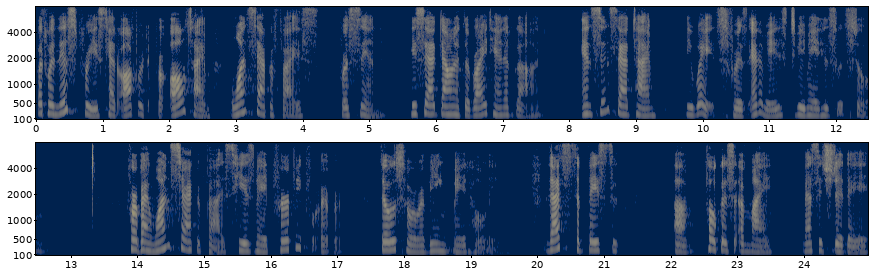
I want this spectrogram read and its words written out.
But when this priest had offered for all time one sacrifice for sin, he sat down at the right hand of God. And since that time, he waits for his enemies to be made his footstool. For by one sacrifice, he has made perfect forever those who are being made holy. That's the basic um, focus of my message today.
